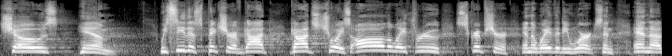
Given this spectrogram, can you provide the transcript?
chose him. We see this picture of God, God's choice all the way through Scripture in the way that He works. And, and, a,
